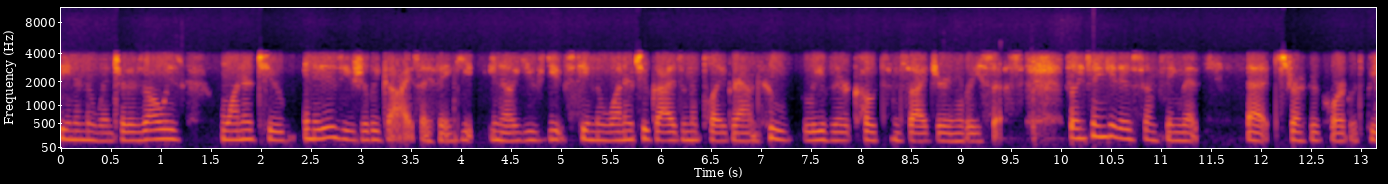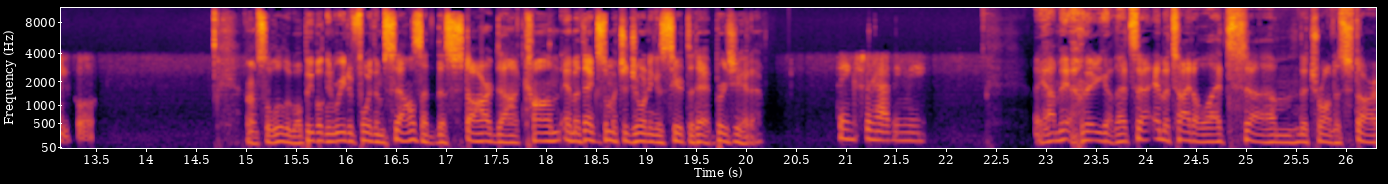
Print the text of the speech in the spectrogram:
seen in the winter there's always one or two, and it is usually guys. I think you, you know you've you've seen the one or two guys in the playground who leave their coats inside during recess. So I think it is something that that struck a chord with people. Absolutely. Well, people can read it for themselves at thestar.com. Emma, thanks so much for joining us here today. Appreciate it. Thanks for having me. Yeah, there you go. That's uh, Emma Teitel at um, the Toronto Star.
